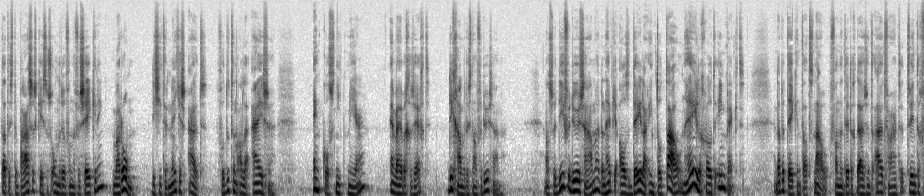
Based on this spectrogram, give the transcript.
Dat is de basiskist als onderdeel van de verzekering. Waarom? Die ziet er netjes uit, voldoet aan alle eisen en kost niet meer. En we hebben gezegd, die gaan we dus dan verduurzamen. En als we die verduurzamen, dan heb je als Dela in totaal een hele grote impact. En dat betekent dat nou, van de 30.000 uitvaarten 20,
